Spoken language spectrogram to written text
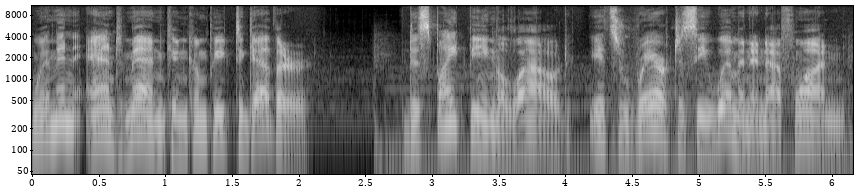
Women and men can compete together. Despite being allowed, it's rare to see women in F1.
